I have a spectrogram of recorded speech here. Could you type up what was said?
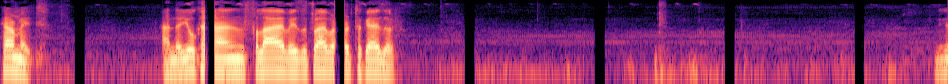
helmet. And you can fly with the driver together. 你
